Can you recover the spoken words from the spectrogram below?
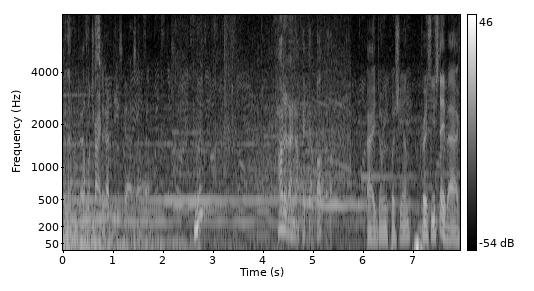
And then Hunter, I I'm think gonna try and cut these guys off. Hmm? How did I not pick that puck up? All right, don't to push again? Chris, you stay back.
